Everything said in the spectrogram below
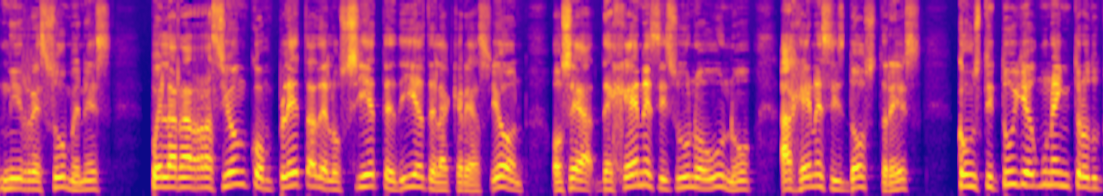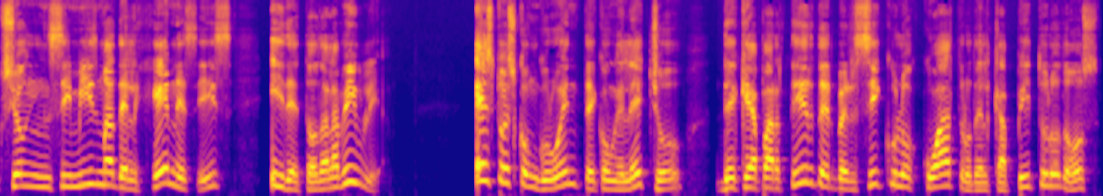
ni resúmenes, pues la narración completa de los siete días de la creación, o sea, de Génesis 1.1 a Génesis 2.3, constituye una introducción en sí misma del Génesis y de toda la Biblia. Esto es congruente con el hecho de que a partir del versículo 4 del capítulo 2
